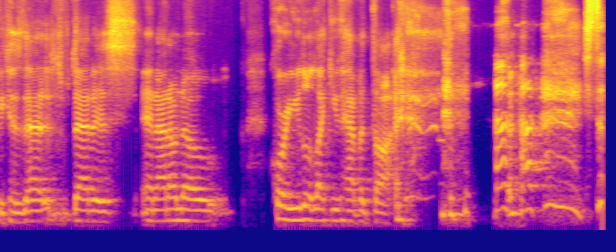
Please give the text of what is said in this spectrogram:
because that that is and i don't know corey you look like you have a thought. So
